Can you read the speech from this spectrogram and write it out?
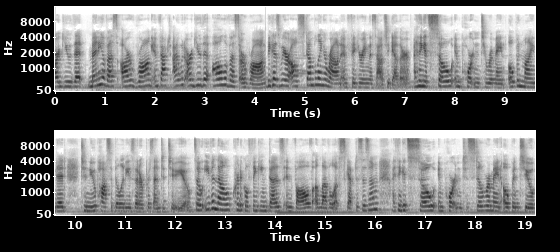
that many of us are wrong. In fact, I would argue that all of us are wrong because we are all stumbling around and figuring this out together. I think it's so important to remain open-minded to new possibilities that are presented to you. So even though critical thinking does involve a level of skepticism, I think it's so important to still remain open to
